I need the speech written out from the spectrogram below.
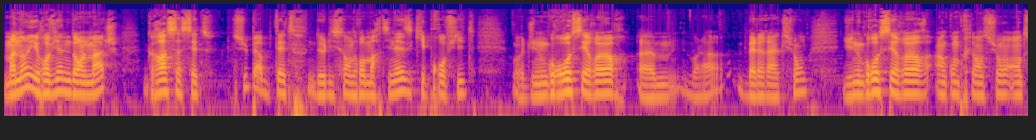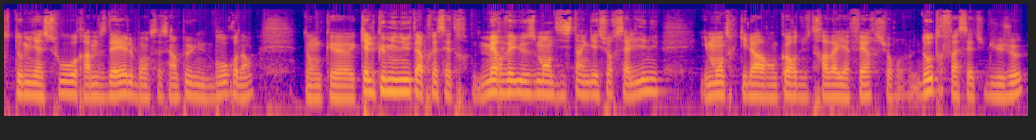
Maintenant, ils reviennent dans le match grâce à cette superbe tête de Lisandro Martinez qui profite d'une grosse erreur, euh, voilà, belle réaction, d'une grosse erreur, incompréhension entre Tomiyasu, Ramsdale, bon ça c'est un peu une bourde, hein. donc euh, quelques minutes après s'être merveilleusement distingué sur sa ligne, il montre qu'il a encore du travail à faire sur d'autres facettes du jeu,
